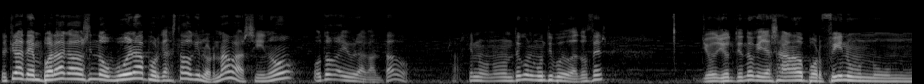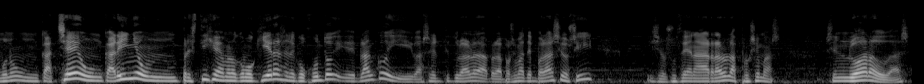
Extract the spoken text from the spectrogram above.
Es que la temporada ha acabado siendo buena porque ha estado Keylor Navas, si no, otro gallo hubiera cantado. O sea, es que no, no tengo ningún tipo de duda. Entonces, yo, yo entiendo que ya se ha ganado por fin un, un, bueno, un caché, un cariño, un prestigio, llámalo como quieras, en el conjunto de blanco y va a ser titular la, la próxima temporada, sí o sí. Y si no sucede nada raro, las próximas, sin lugar a dudas.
